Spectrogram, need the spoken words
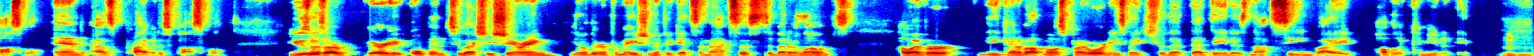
possible and as private as possible. Users are very open to actually sharing, you know, their information if it gets them access to better loans. However, the kind of utmost priority is making sure that that data is not seen by a public community. Mm-hmm.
